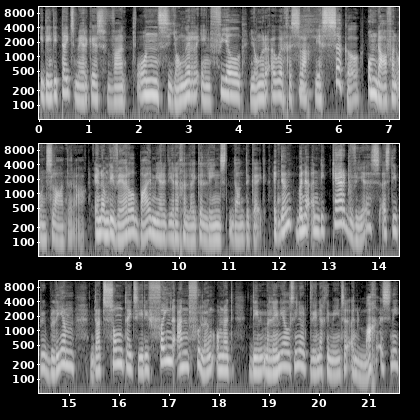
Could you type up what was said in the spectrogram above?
identiteitsmerkers wat ons jonger en veel jonger ouer geslag mee sukkel om daarvan ontslae te raak en om die wêreld baie meer deur 'n gelyke lens dan te kyk. Ek dink binne in die kerk wees is die probleem dat soms hierdie fyn aanvoeling omdat die millennials nie noodwendig die mense in mag is nie,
